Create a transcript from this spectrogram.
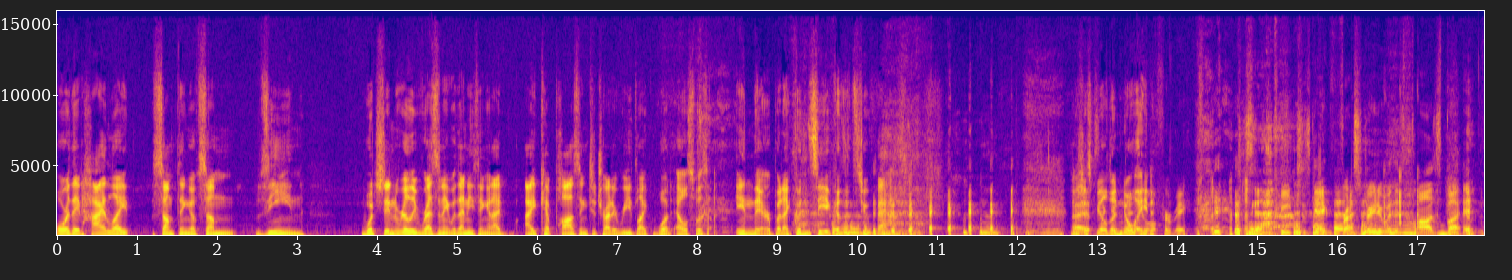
or they'd highlight something of some zine which didn't really Mm-hmm. resonate with anything. And I I kept pausing to try to read like what else was in there, but I couldn't see it because it's too fast. I Uh, just it's feel like a visual annoyed. for me. Pete just getting frustrated with his pause button.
